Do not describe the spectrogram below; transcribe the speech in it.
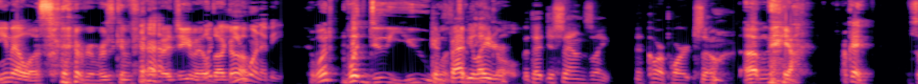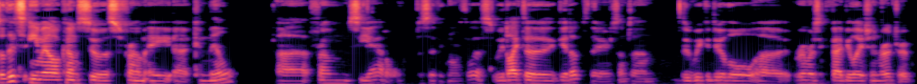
Email us at rumorsconfab at What gmail.com. do you want to be? What what do you want to be Confabulator, but that just sounds like a car part. So Um, yeah. Okay. So this email comes to us from a uh, Camille uh, from Seattle, Pacific Northwest. We'd like to get up there sometime. We could do a little uh, rumors and confabulation road trip.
